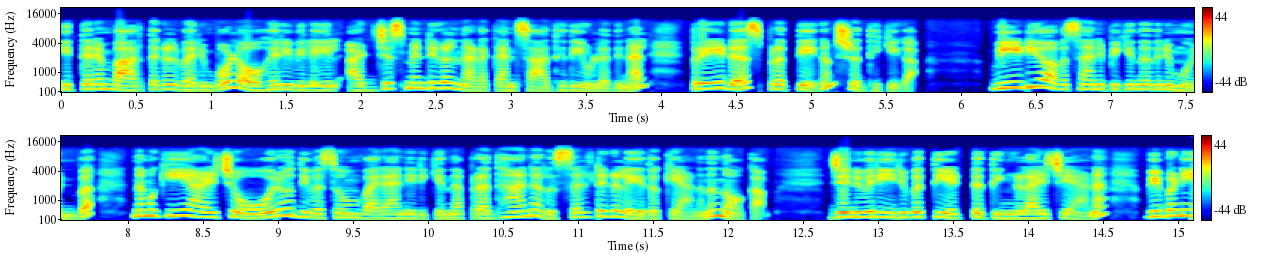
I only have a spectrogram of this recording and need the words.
ഇത്തരം വാർത്തകൾ വരുമ്പോൾ ഓഹരി വിലയിൽ അഡ്ജസ്റ്റ്മെന്റുകൾ നടക്കാൻ സാധ്യതയുള്ളതിനാൽ ട്രേഡേഴ്സ് പ്രത്യേകം ശ്രദ്ധിക്കുക. വീഡിയോ അവസാനിപ്പിക്കുന്നതിന് മുൻപ് നമുക്ക് ഈ ആഴ്ച ഓരോ ദിവസവും വരാനിരിക്കുന്ന പ്രധാന റിസൾട്ടുകൾ ഏതൊക്കെയാണെന്ന് നോക്കാം. ജനുവരി ഇരുപത്തിയെട്ട് തിങ്കളാഴ്ചയാണ് വിപണി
